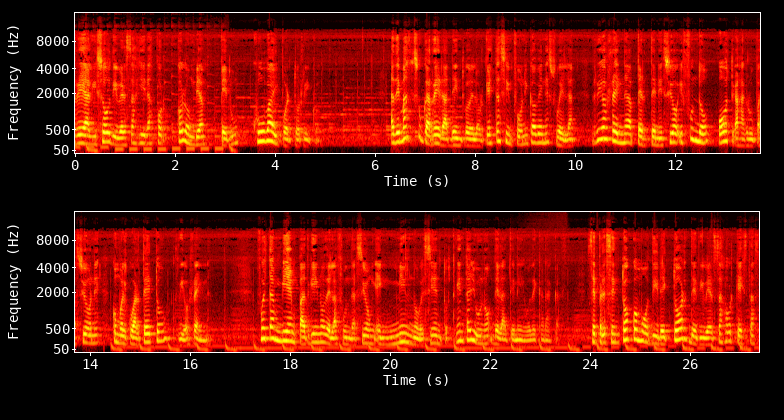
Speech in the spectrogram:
realizó diversas giras por Colombia, Perú, Cuba y Puerto Rico. Además de su carrera dentro de la Orquesta Sinfónica Venezuela, Ríos Reina perteneció y fundó otras agrupaciones como el Cuarteto Ríos Reina. Fue también padrino de la fundación en 1931 del Ateneo de Caracas. Se presentó como director de diversas orquestas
